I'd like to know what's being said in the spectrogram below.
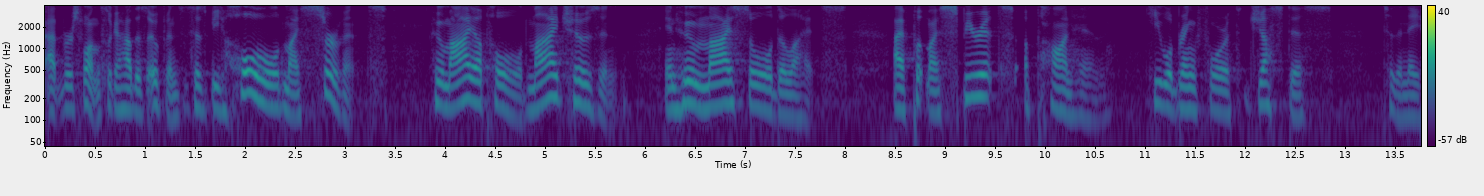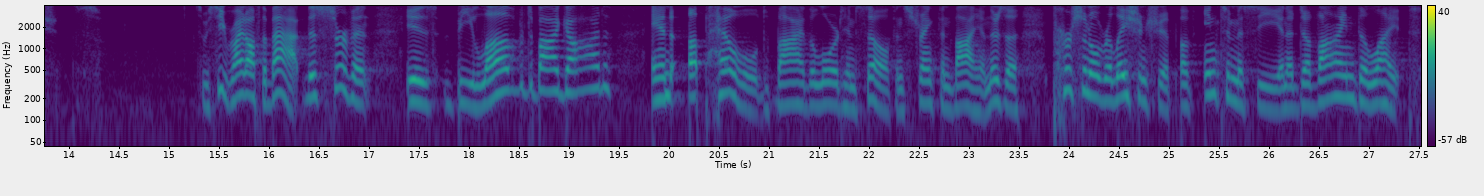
at verse 1. Let's look at how this opens. It says, Behold, my servant, whom I uphold, my chosen, in whom my soul delights. I have put my spirit upon him. He will bring forth justice to the nations. So we see right off the bat, this servant is beloved by God and upheld by the Lord Himself and strengthened by Him. There's a personal relationship of intimacy and a divine delight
